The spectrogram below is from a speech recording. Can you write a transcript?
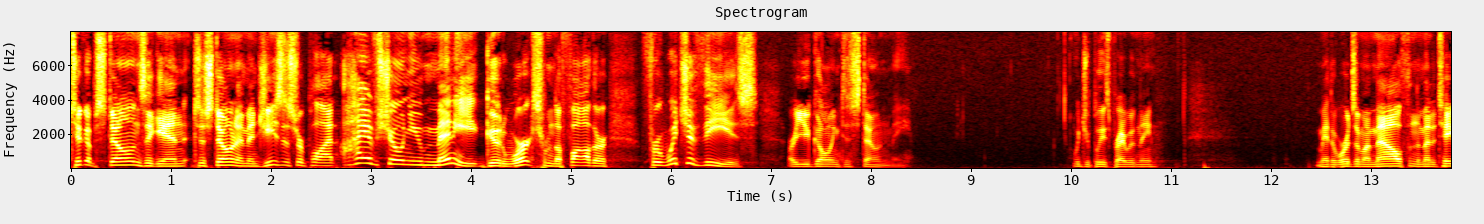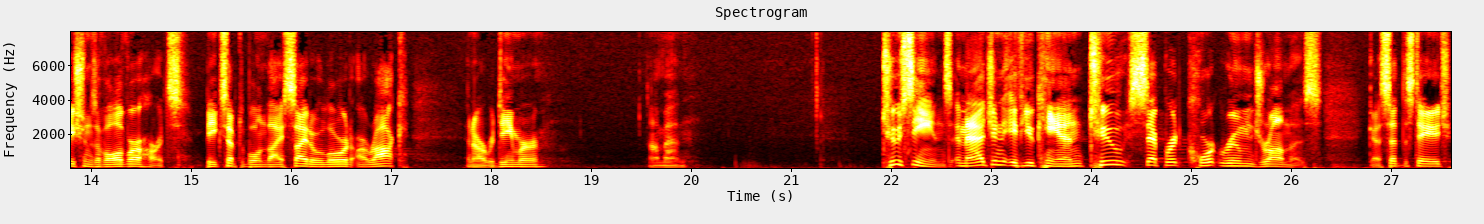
took up stones again to stone him, and Jesus replied, I have shown you many good works from the Father. For which of these are you going to stone me? Would you please pray with me? May the words of my mouth and the meditations of all of our hearts be acceptable in thy sight, O Lord, our rock and our Redeemer. Amen. Two scenes. Imagine, if you can, two separate courtroom dramas. Got to set the stage.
